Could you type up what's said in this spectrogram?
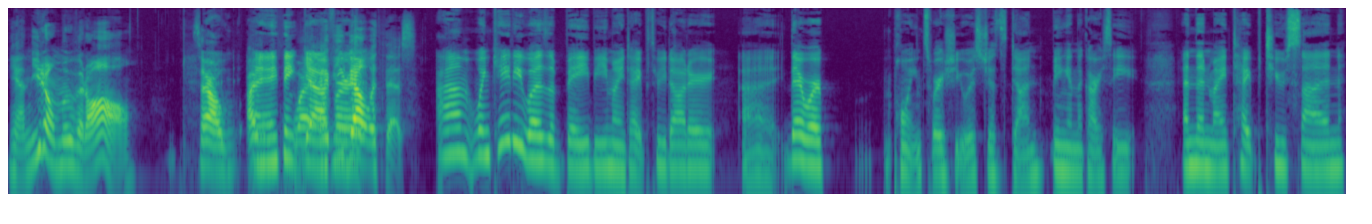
Yeah, and you don't move at all. So I think, what- yeah, have you dealt with this? Um, when Katie was a baby, my type three daughter, uh, there were points where she was just done being in the car seat. And then my type two son,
